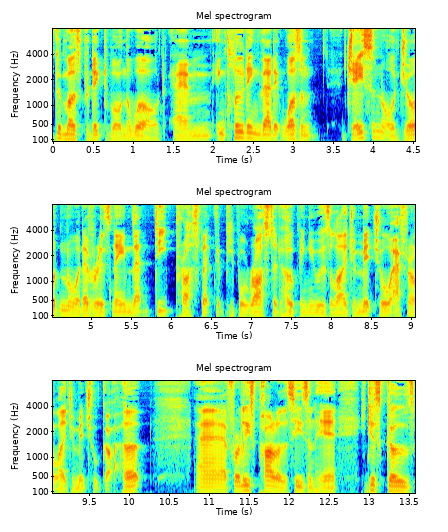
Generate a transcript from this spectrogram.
the most predictable in the world um including that it wasn't Jason or Jordan or whatever his name, that deep prospect that people rostered hoping he was Elijah Mitchell after Elijah Mitchell got hurt uh, for at least part of the season here. He just goes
